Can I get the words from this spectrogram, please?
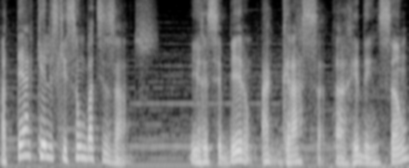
até aqueles que são batizados e receberam a graça da redenção,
